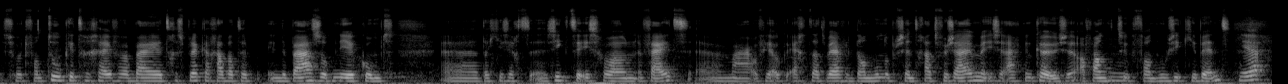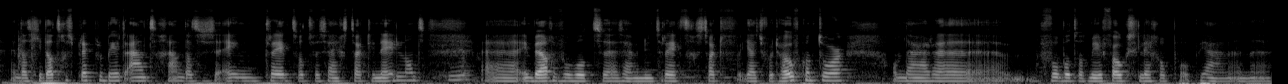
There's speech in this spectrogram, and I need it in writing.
soort van toolkit gegeven waarbij het gesprek aan gaat wat er in de basis op neerkomt. Eh, dat je zegt, eh, ziekte is gewoon een feit. Eh, maar of je ook echt daadwerkelijk dan 100% gaat verzuimen, is eigenlijk een keuze. Afhankelijk Mm. natuurlijk van hoe ziek je bent. Ja. En dat je dat gesprek probeert aan te gaan. Dat is één traject wat we zijn gestart in Nederland. ja. In België bijvoorbeeld zijn we nu een traject gestart juist voor het hoofdkantoor. om daar bijvoorbeeld wat meer focus te leggen op, op ja, een,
